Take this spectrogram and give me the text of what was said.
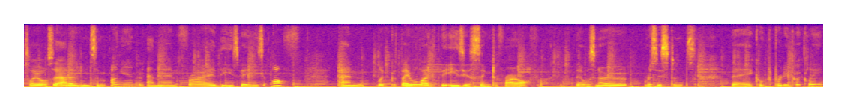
So I also added in some onion and then fried these babies off, and look, they were like the easiest thing to fry off. There was no resistance, they cooked pretty quickly,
